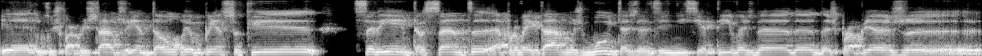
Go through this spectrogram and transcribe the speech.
eh, que os próprios Estados, e então eu penso que seria interessante aproveitarmos muitas das iniciativas de, de, das próprias, eh,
